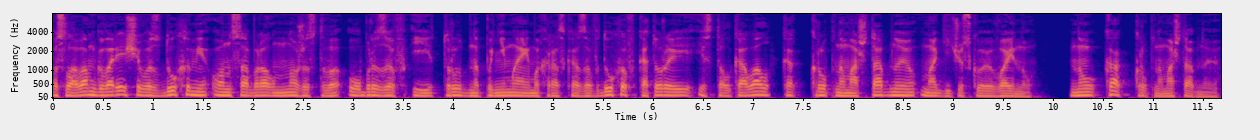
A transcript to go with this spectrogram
по словам говорящего с духами, он собрал множество образов и трудно понимаемых рассказов духов, которые истолковал как крупномасштабную магическую войну. Ну, как крупномасштабную?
